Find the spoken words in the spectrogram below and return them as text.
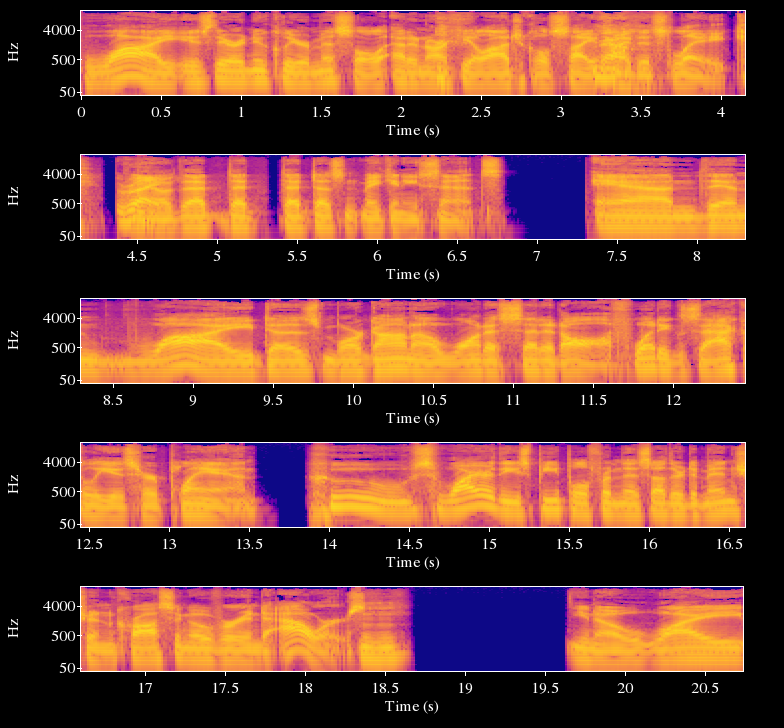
Why is there a nuclear missile at an archaeological site by this lake? Right. You know, that that that doesn't make any sense. And then why does Morgana want to set it off? What exactly is her plan? Who why are these people from this other dimension crossing over into ours? Mhm. You know why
